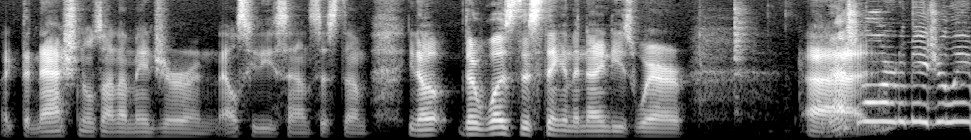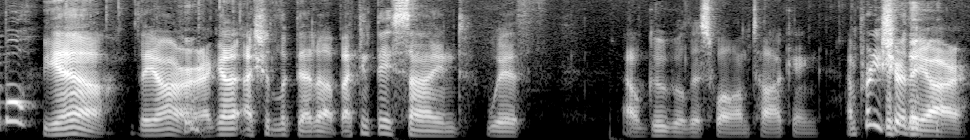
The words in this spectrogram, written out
like the Nationals on a major and LCD sound system. You know, there was this thing in the '90s where uh, National are a major label. Yeah, they are. I got. I should look that up. I think they signed with. I'll Google this while I'm talking. I'm pretty sure they are.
